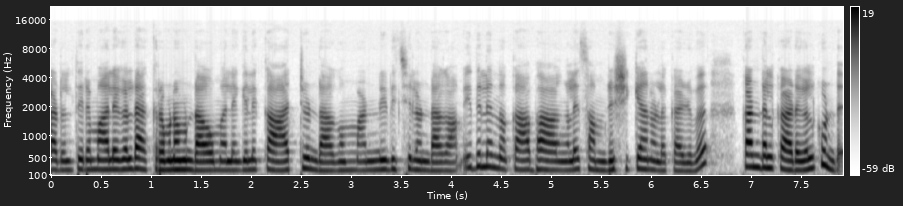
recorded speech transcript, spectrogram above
കടൽ തിരമാലകളുടെ ആക്രമണം ഉണ്ടാകും അല്ലെങ്കിൽ കാറ്റുണ്ടാകും മണ്ണിടിച്ചിലുണ്ടാകാം ഇതിൽ നിന്നൊക്കെ ആ ഭാഗങ്ങളെ സംരക്ഷിക്കാനുള്ള കഴിവ് കണ്ടൽ കാടുകൾക്കുണ്ട്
